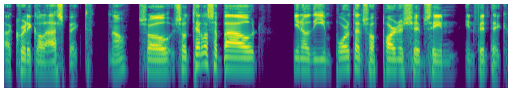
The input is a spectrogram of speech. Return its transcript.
a critical aspect. No, so so tell us about you know the importance of partnerships in in fintech.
